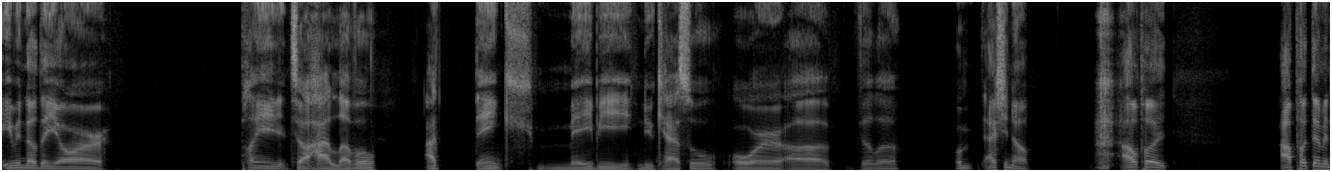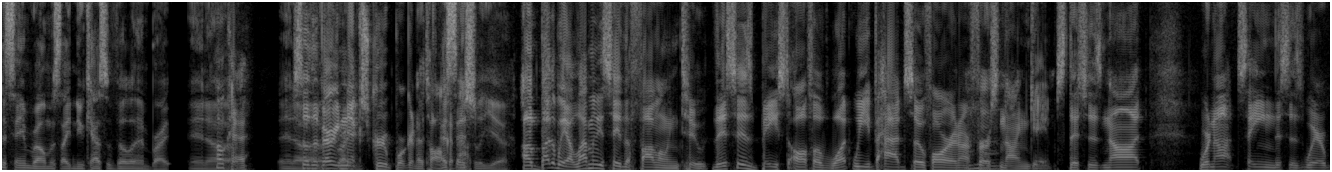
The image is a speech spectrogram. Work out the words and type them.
even though they are playing to a high level, think maybe Newcastle or uh, Villa, or actually no, I'll put. I'll put them in the same realm as like Newcastle, Villa, and Bright. And uh, Okay. and, so the uh, very Brighton. next group we're going to talk essentially, about. yeah. Uh, by the way, allow me to say the following too. This is based off of what we've had so far in our first nine games. This is not. We're not saying this is where.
